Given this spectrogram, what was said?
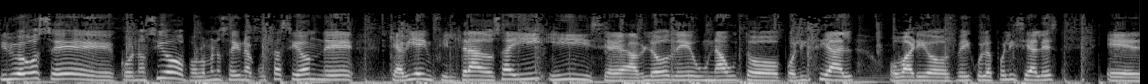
y luego se conoció, por lo menos hay una acusación de que había infiltrados ahí y se habló de un auto policial o varios vehículos policiales eh,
